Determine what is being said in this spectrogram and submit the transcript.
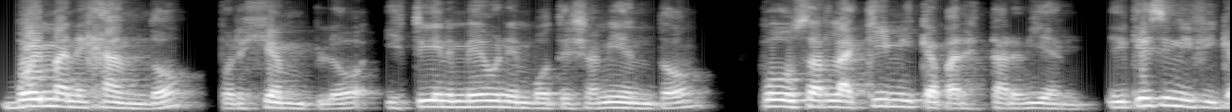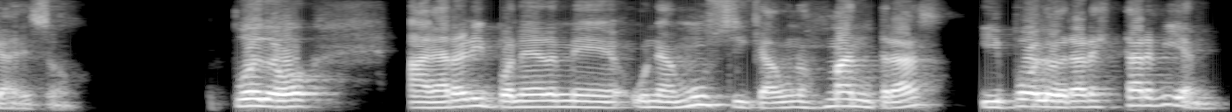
voy manejando, por ejemplo, y estoy en medio de un embotellamiento, puedo usar la química para estar bien. ¿Y qué significa eso? Puedo agarrar y ponerme una música, unos mantras, y puedo lograr estar bien.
